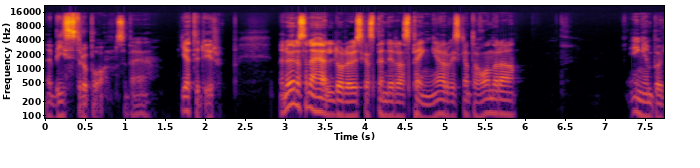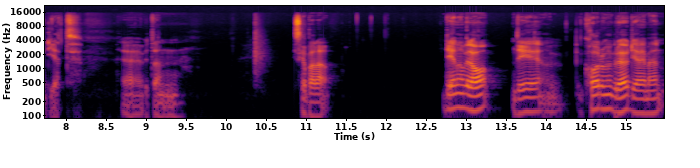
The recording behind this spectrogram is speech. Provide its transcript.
med bistro på. som är jättedyr. Men nu är det en sån här helg då det ska spenderas pengar. och Vi ska inte ha några... Ingen budget. Eh, utan vi ska bara... Det man vill ha det är korv med bröd, jajamän.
